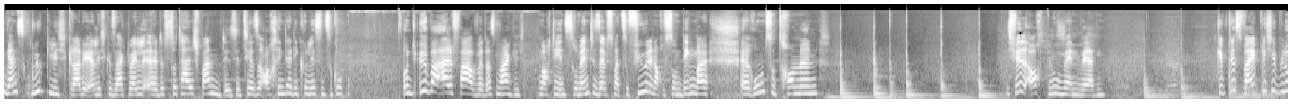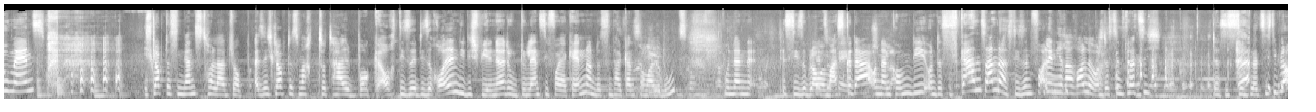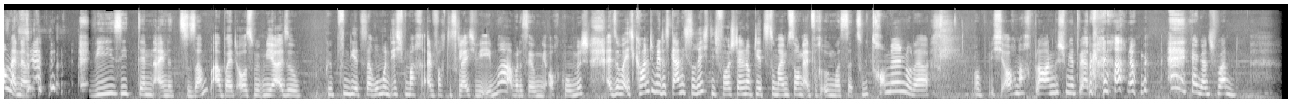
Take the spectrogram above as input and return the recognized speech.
bin ganz glücklich gerade, ehrlich gesagt, weil äh, das total spannend ist, jetzt hier so auch hinter die Kulissen zu gucken. Und überall Farbe, das mag ich. Noch die Instrumente selbst mal zu fühlen, auch auf so ein Ding mal äh, rumzutrommeln. Ich will auch Blue Man werden. Gibt es weibliche Blue Mans? Ich glaube, das ist ein ganz toller Job. Also ich glaube, das macht total Bock. Auch diese, diese Rollen, die die spielen. Ne? Du, du lernst die vorher kennen und das sind halt ganz normale Dudes. Und dann ist diese blaue Maske da und dann kommen die und das ist ganz anders. Die sind voll in ihrer Rolle und das sind plötzlich, das sind plötzlich die Blaumänner. Wie sieht denn eine Zusammenarbeit aus mit mir? Also hüpfen die jetzt da rum und ich mache einfach das gleiche wie immer, aber das ist ja irgendwie auch komisch. Also ich konnte mir das gar nicht so richtig vorstellen, ob die jetzt zu meinem Song einfach irgendwas dazu trommeln oder ob ich auch noch blau angeschmiert werde, keine Ahnung. Ja, ganz spannend.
